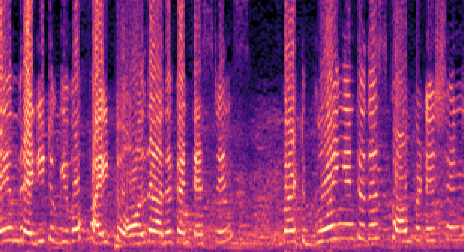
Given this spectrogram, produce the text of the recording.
I'm ready to give a fight to all the other contestants but going to this competition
